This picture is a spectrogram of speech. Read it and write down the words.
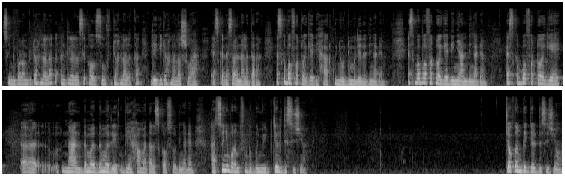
suñu borom bi jox na la ko andi la si kaw suuf jox na la ko léegi jox na la choix est-ce que desal na la dara est-ce que boo fa toogee di xaar ku ñëw dimbali la di nga dem est-ce que boo fa toogee di ñaan di nga dem est-ce que boo fa toogee euh, naan dama dama réer ou bien xaw ma dara si kaw suuf di nga dem ah suñu borom dafa bëgg ñuy jël décision jogal nga jël décision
